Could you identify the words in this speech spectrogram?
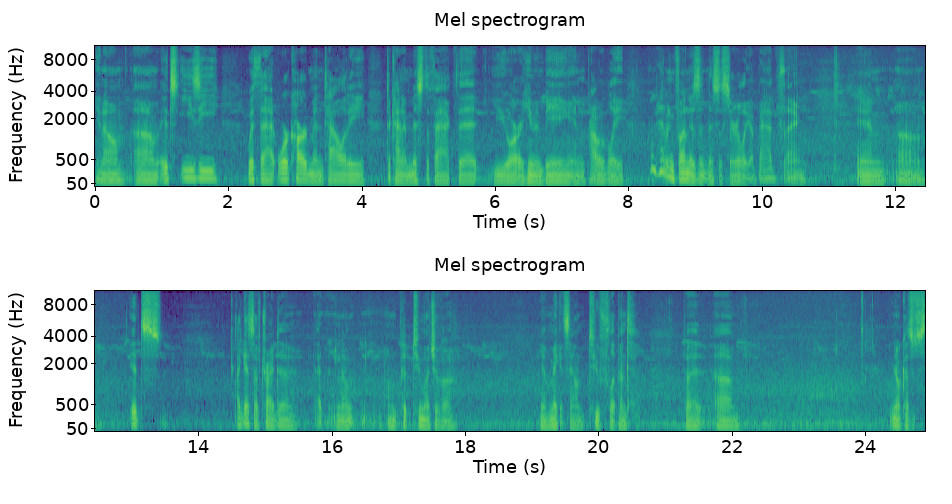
You know, um, it's easy with that work hard mentality to kind of miss the fact that you are a human being and probably and having fun isn't necessarily a bad thing. And um, it's, I guess I've tried to, uh, you know, I don't put too much of a, you know, make it sound too flippant, but um, you know, because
